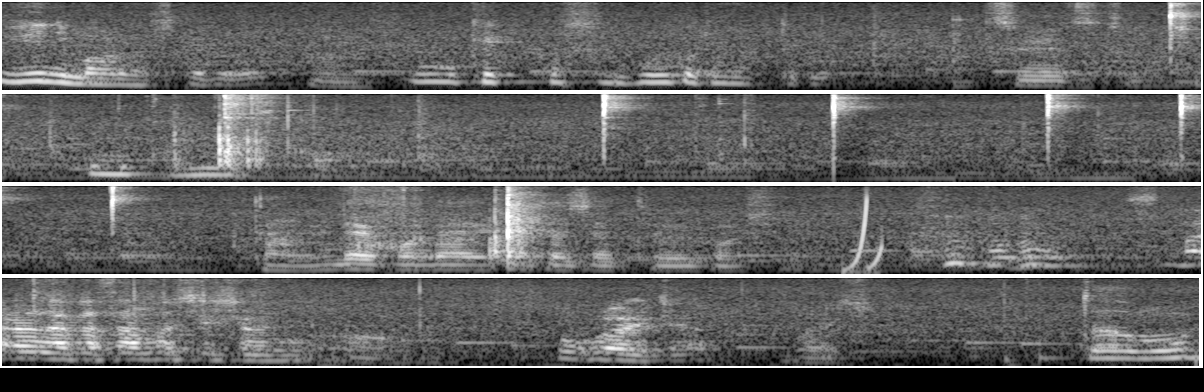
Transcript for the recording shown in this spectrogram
家にもあるんですけどそううん。それも結構すごいことになってる。そういうやつ取っちゃここも買いますか。うダメだよこんなやり方じゃ。ってるかもし丸中さんの師匠にれない怒られちゃう。本当はもっ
